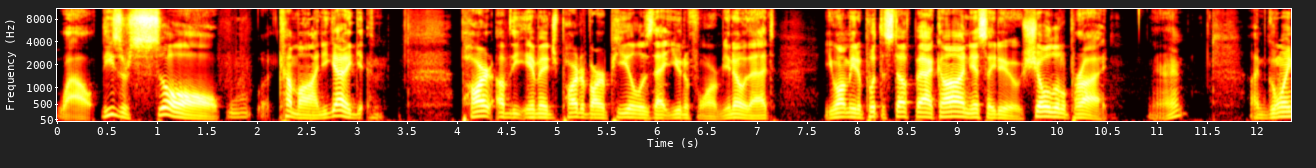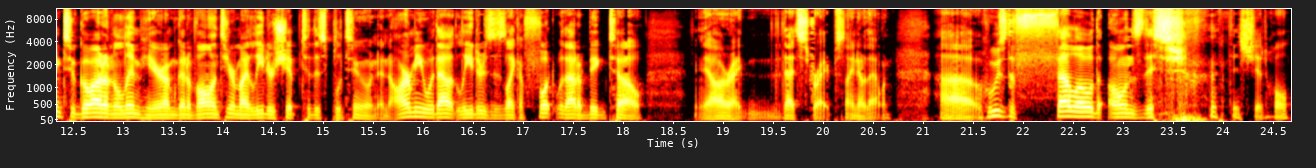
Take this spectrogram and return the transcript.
Wow, these are so. Come on, you got to get. Part of the image, part of our appeal is that uniform. You know that. You want me to put the stuff back on? Yes, I do. Show a little pride. All right. I'm going to go out on a limb here. I'm going to volunteer my leadership to this platoon. An army without leaders is like a foot without a big toe. Yeah, all right, that's stripes. I know that one. Uh, who's the fellow that owns this this shithole?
